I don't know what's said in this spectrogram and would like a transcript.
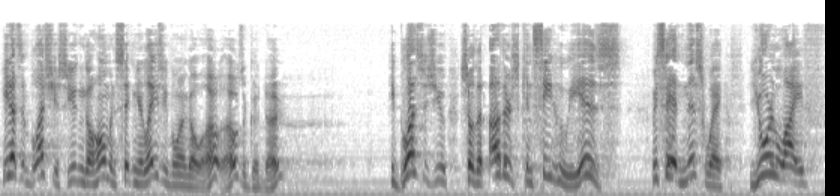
He doesn't bless you so you can go home and sit in your La-Z-Boy and go, well, that was a good day. He blesses you so that others can see who He is. Let me say it in this way your life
